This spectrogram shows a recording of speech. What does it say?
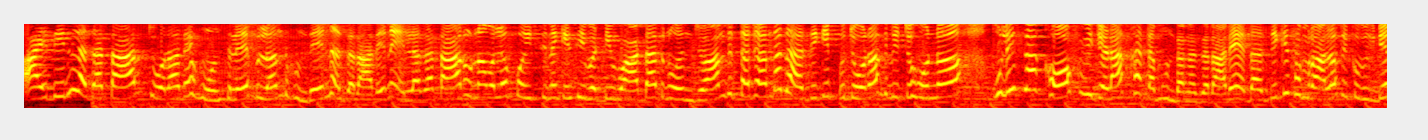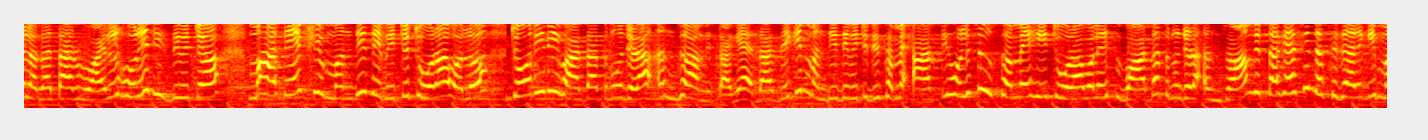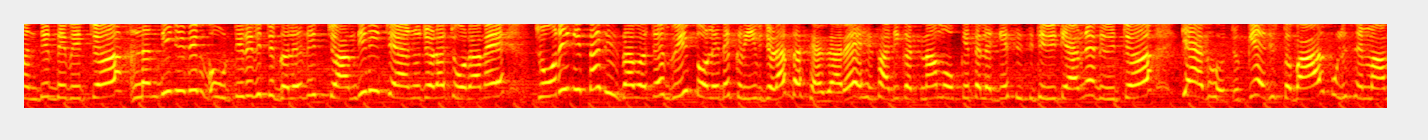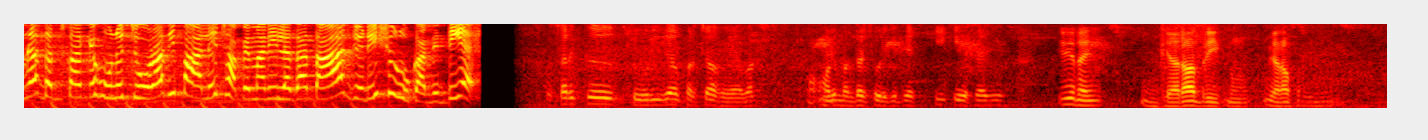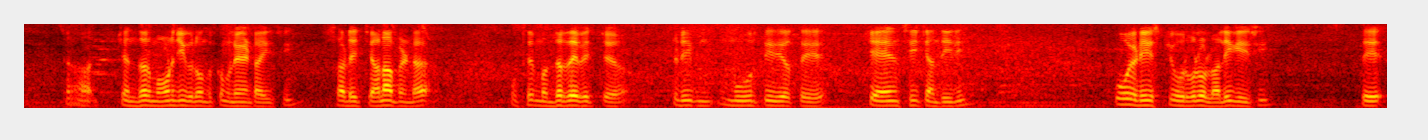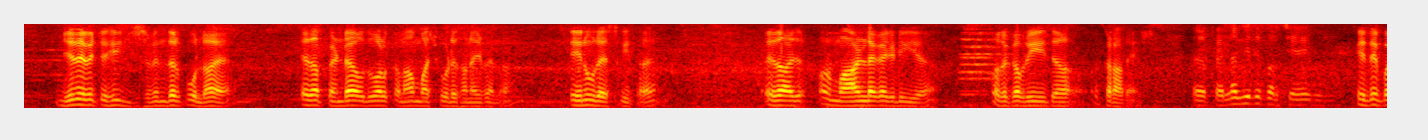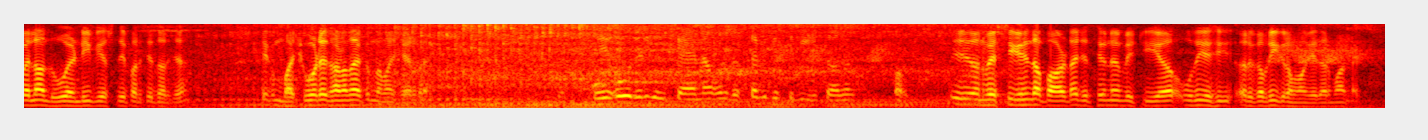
ਆਏ ਦਿਨ ਲਗਾਤਾਰ ਚੋਰਾਂ ਦੇ ਹੌਂਸਲੇ ਬੁਲੰਦ ਹੁੰਦੇ ਨਜ਼ਰ ਆ ਰਹੇ ਨੇ। ਲਗਾਤਾਰ ਉਹਨਾਂ ਵੱਲੋਂ ਕੋਈ ਕਿਸੇ ਨਾ ਕਿਸੇ ਵੱਡੀ ਵਾਰਦਾਤ ਨੂੰ ਅੰਜਾਮ ਦਿੱਤਾ ਜਾਂਦਾ। ਦੱਸਦੀ ਕਿ ਚੋਰਾਂ ਦੇ ਵਿੱਚ ਹੁਣ ਪੁਲਿਸ ਦਾ ਖੌਫ ਵੀ ਜਿਹੜਾ ਖਤਮ ਹੁੰਦਾ ਨਜ਼ਰ ਆ ਰਿਹਾ ਹੈ। ਦੱਸਦੀ ਕਿ ਸਮਰਾਲਾ ਤੋਂ ਇੱਕ ਵੀਡੀਓ ਲਗਾਤਾਰ ਵਾਇਰਲ ਹੋ ਰਹੀ ਹੈ, ਜਿਸ ਦੇ ਵਿੱਚ ਮਹਾਦੇਵ ਸ਼ਿਵ ਮੰਦਿਰ ਦੇ ਵਿੱਚ ਚੋਰਾਂ ਵੱਲੋਂ ਚੋਰੀ ਦੀ ਵਾਰਦਾਤ ਨੂੰ ਜਿਹੜਾ ਅੰਜਾਮ ਦਿੱਤਾ ਗਿਆ ਹੈ। ਦੱਸਦੀ ਕਿ ਮੰਦਿਰ ਦੇ ਵਿੱਚ ਜਿਸ ਸਮੇਂ ਆਰਤੀ ਹੋ ਰਹੀ ਸੀ, ਉਸ ਸਮੇਂ ਹੀ ਚੋਰਾਂ ਵੱਲੋਂ ਇਸ ਵਾਰਦਾਤ ਨੂੰ ਜਿਹੜਾ ਅੰਜਾਮ ਦਿੱਤਾ ਗਿਆ ਸੀ। ਦੱਸਿਆ ਜਾ ਰਿਹਾ ਕਿ ਮੰਦਿਰ ਦੇ ਵਿੱਚ ਨੰਦੀ ਜੀ ਦੀ ਮੂਰਤੀ ਦੇ ਵਿੱਚ ਗਲੇ ਦੀ ਚਾਂਦੀ ਦੀ ਚੈਨ ਨੂੰ ਜਿਹੜਾ ਚੋਰਾਂ ਨੇ ਚੋਰੀ ਕੀਤਾ ਜਿਸ ਦਾ ਵਜਨ 20 ਤੋਲੇ ਦੇ ਕਰੀਬ ਜਿਹੜਾ ਦੱਸਿਆ ਜਾ ਰਿਹਾ ਹੈ। ਇਹ ਸਾਰੀ ਘਟਨਾ ਮੌਕੇ ਤੇ ਲੱਗੇ ਸੀਸੀਟੀਵੀ ਕੈਮਰੇ ਦੇ ਵਿੱਚ ਕੈਦ ਹੋ ਚੁੱਕੀ ਹੈ ਜਿਸ ਤੋਂ ਬਾਅਦ ਪੁਲਿਸ ਨੇ ਮਾਮਲਾ ਦਰਜ ਕਰਕੇ ਹੁਣ ਚੋਰਾਂ ਦੀ ਭਾਲ ਲਈ ਛਾਪੇਮਾਰੀ ਲਗਾਤਾਰ ਜਿਹੜੀ ਸ਼ੁਰੂ ਕਰ ਦਿੱਤੀ ਹੈ। ਸਰ ਇੱਕ ਚੋਰੀ ਦਾ ਪਰਚਾ ਹੋਇਆ ਵਾ। ਜਿਹੜੇ ਮੰਦਰ ਚੋਰੀ ਕੀਤੇ ਕੀ ਕੇਸ ਹੈ ਜੀ? ਇਹ ਨਹੀਂ 11 ਤਰੀਕ ਨੂੰ 11 ਫਰਵਰੀ ਨੂੰ। ਤਾਂ ਚੰਦਰ ਮੋਹਨ ਜੀ ਵੱਲੋਂ ਕੰਪਲੇਂਟ ਆਈ ਸੀ। ਸਾਡੇ ਚਾਲਾ ਪਿੰਡ ਆ ਉੱਥੇ ਮੰਦਿਰ ਦੇ ਵਿੱਚ ਜਿਹੜੀ ਮੂਰਤੀ ਦੇ ਉੱਤੇ ਚੈਨ ਸੀ ਚਾਂਦੀ ਦੀ ਉਹ ਜਿਹੜੀ ਇਸ ਚੋਰ ਵੱਲੋਂ ਲਾ ਲਈ ਗਈ ਸੀ ਤੇ ਜਿਹਦੇ ਵਿੱਚ ਅਸੀਂ ਜਸਵਿੰਦਰ ਭੋਲਾ ਹੈ ਇਹਦਾ ਪਿੰਡ ਹੈ ਉਦਵਾਲ ਕਲਾਂ ਮਸ਼ਕੋੜੇ ਥਾਣੇ 'ਚ ਪੈਂਦਾ ਇਹਨੂੰ ਅਰੈਸਟ ਕੀਤਾ ਹੈ ਇਹਦਾ ਰਿਮਾਂਡ ਲੈ ਕੇ ਜਿਹੜੀ ਹੈ ਰਿਕਵਰੀ ਦਾ ਕਰਾ ਰਹੇ ਹਾਂ ਪਹਿਲਾਂ ਵੀ ਇਹਦੇ ਪਰਚੇ ਹੈ ਕੋਈ? ਇਹਦੇ ਪਹਿਲਾਂ ਦੋ ਐਨਡੀਪੀਐਸ ਦੇ ਪਰਚੇ ਦਰਜ ਆ ਇੱਕ ਮਸ਼ਹੂਰੇ ਥਾਣਾ ਦਾ ਇੱਕ ਨਵਾਂ ਸ਼ਹਿਰ ਦਾ ਹੈ। ਤੇ ਉਹ ਜਿਹੜੀ ਚੈਨ ਆ, ਉਹਨੂੰ ਦੱਸਿਆ ਵੀ ਕਿੱਥੇ ਕੀ ਕੀਤਾ ਉਹਦਾ? ਇਹ ਇਨਵੈਸਟੀਗੇਸ਼ਨ ਦਾ ਪਾਰਟ ਆ, ਜਿੱਥੇ ਉਹਨੇ ਵੇਚੀ ਆ, ਉਹਦੀ ਅਸੀਂ ਰਿਕਵਰੀ ਕਰਾਵਾਂਗੇ ਇਹਦਾ ਰਿਮਾਂਡ ਲੈ ਕੇ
